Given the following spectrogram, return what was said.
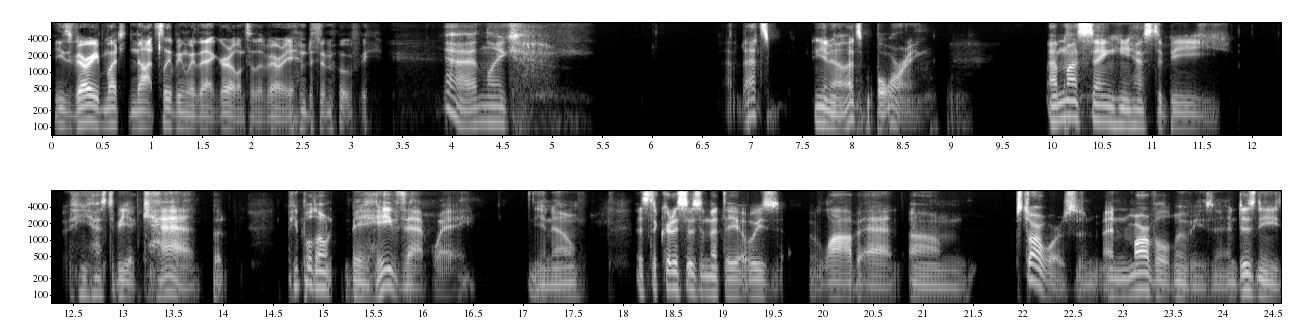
he's very much not sleeping with that girl until the very end of the movie. Yeah, and like that's you know, that's boring. I'm not saying he has to be he has to be a cad, but people don't behave that way, you know. It's the criticism that they always lob at um Star Wars and, and Marvel movies and Disney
